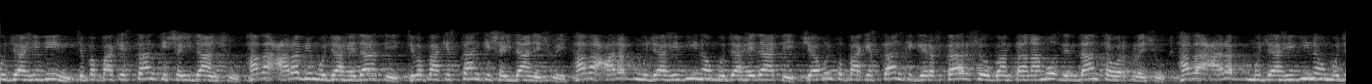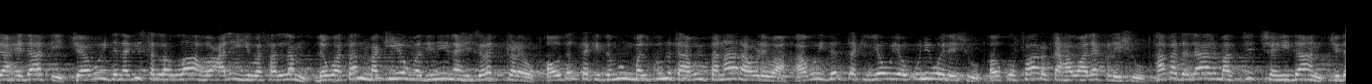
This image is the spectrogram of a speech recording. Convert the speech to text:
مجاهدین چې په پاکستان کې شهیدان شو، هغه عربې مجاهداتې چې په پاکستان کې شهیدانې شوې، هغه عرب مجاهدین او مجاهداتې چې هغوی په پاکستان کې ګرفتار شو او ګوانتانامو زندان ته ورکړل شو، هغه عرب مجاهدین او مجاهداتې چې هغوی د نبي صلی الله علیه وسلم د وطن مکې او مدینې نه هجرت کړی او دلته کې زموږ ملکونو ته هغوی پناه راوړې وه، هغوی دلته کې یو یو ونیول شو او کفارو ته حواله کړی شو هغه د لال مسجد شهیدان چې د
